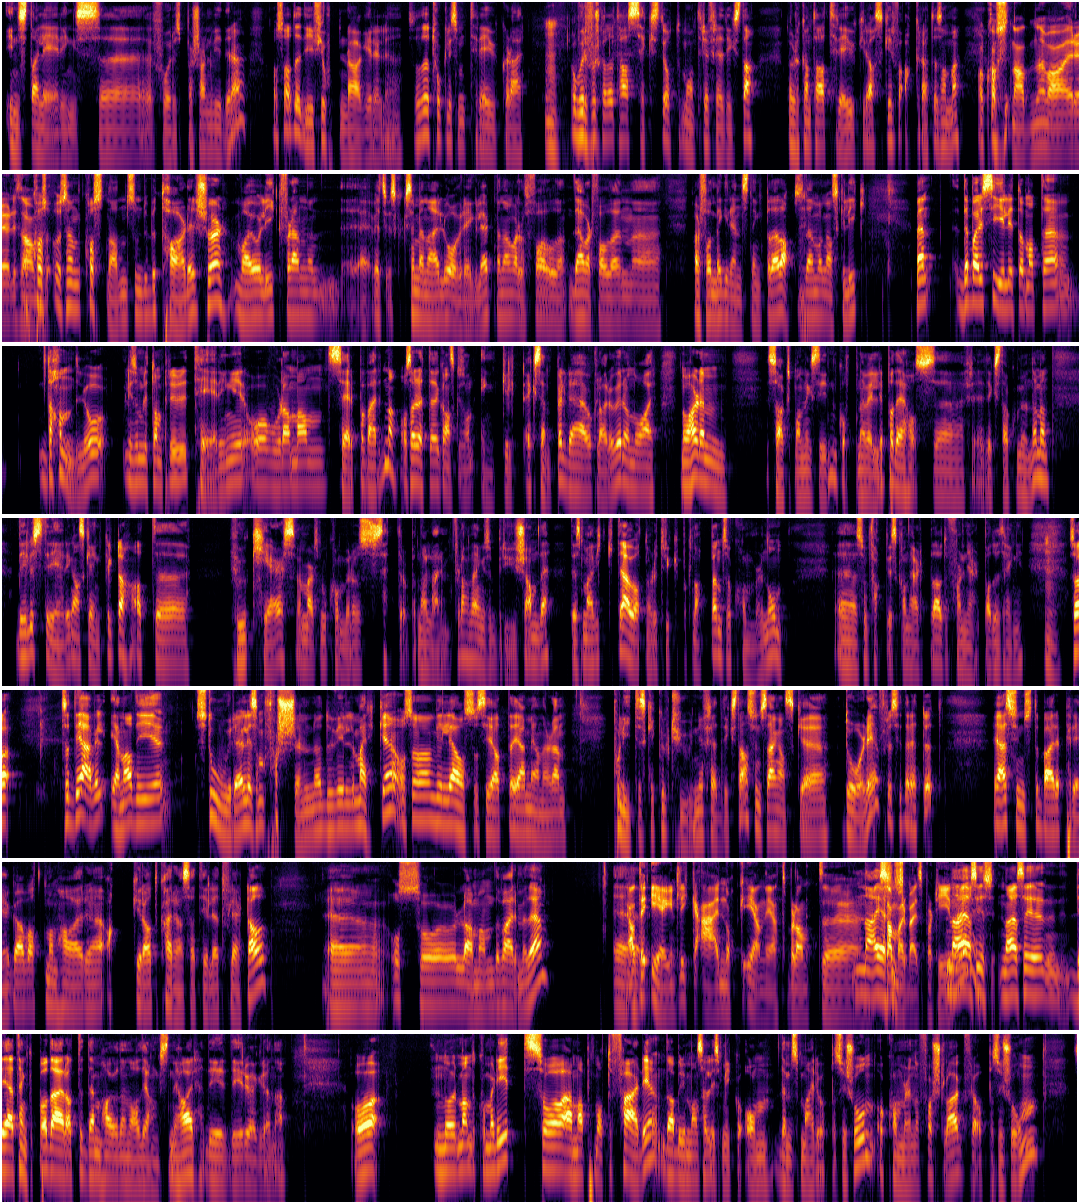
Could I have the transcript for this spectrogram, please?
installeringsforespørselen videre. Og så hadde de 14 dager, eller Så det tok liksom tre uker der. Mm. Og hvorfor skal det ta 68 måneder i Fredrikstad? Når du kan ta tre uker i Asker for akkurat det samme. Og kostnadene var eh, liksom Og, og sånn Kostnaden som du betaler sjøl, var jo lik, for den jeg, vet, jeg skal ikke si om den er lovregulert, men det er i hvert fall, det er i hvert fall en uh, hvert fall en begrensning på det, da. Så den var ganske lik. Men det bare sier litt om at det, det handler jo liksom litt om prioriteringer og hvordan man ser på verden. da. Og så er dette et ganske sånn enkelt eksempel, det er jeg jo klar over. Og nå har, nå har de saksbehandlingstiden gått ned veldig på det hos uh, Fredrikstad kommune. Men det illustrerer ganske enkelt da, at uh, who cares? Hvem er det som kommer og setter opp en alarm for deg? Det er ingen som bryr seg om det. Det som er viktig, er jo at når du trykker på knappen, så kommer det noen uh, som faktisk kan hjelpe deg, og du får den hjelpa du trenger. Mm. Så, så, det er vel en av de store liksom, forskjellene du vil merke. Og så vil jeg også si at jeg mener den politiske kulturen i Fredrikstad syns jeg er ganske dårlig, for å si det rett ut. Jeg syns det bærer preg av at man har eh, akkurat kara seg til et flertall, Eh, og så lar man det være med det. Ja, At det egentlig ikke er nok enighet blant eh, nei, samarbeidspartiene? Nei, altså, nei altså, det jeg tenker på, det er at de har jo den alliansen de har, de, de rød-grønne. Og når man kommer dit, så er man på en måte ferdig. Da bryr man seg liksom ikke om dem som er i opposisjon. Og kommer det noen forslag fra opposisjonen,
